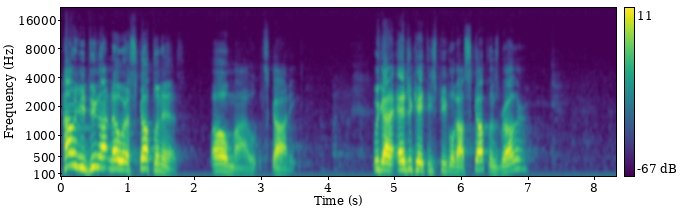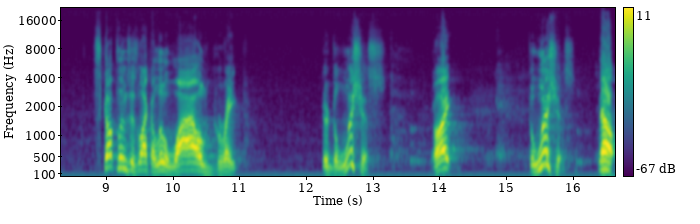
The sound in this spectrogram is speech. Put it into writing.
How many of you do not know what a scuplin is? Oh my, Scotty. We got to educate these people about scuplins, brother. Scuplins is like a little wild grape. They're delicious, right? Delicious. Now,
